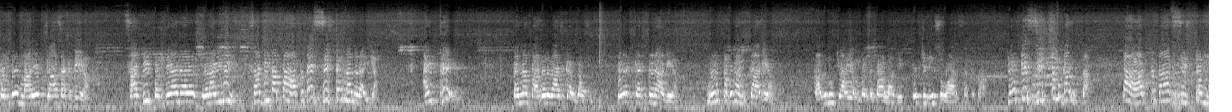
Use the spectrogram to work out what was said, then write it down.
ਬੰਦੇ ਮਾਰੇ ਜਾ ਸਕਦੇ ਆ। ਸਾਡੀ ਬੰਦਿਆਂ ਨਾਲ ਲੜਾਈ ਨਹੀਂ, ਸਾਡੀ ਤਾਂ ਭਾਰਤ ਦੇ ਸਿਸਟਮ ਨਾਲ ਲੜਾਈ ਆ। ਇੱਥੇ ਪਹਿਲਾਂ ਬਾਦਲ ਰਾਜ ਕਰਦਾ ਸੀ, ਫਿਰ ਕੈਪਟਨ ਆ ਗਿਆ, ਹੁਣ ਭਗਵੰਤ ਆ ਗਿਆ। ਕੱਲ ਨੂੰ ਚਾਹੇ ਅੰਮ੍ਰਿਤਪਾਲ ਆ ਜੇ, ਕੁਝ ਨਹੀਂ ਸਵਾਰ ਸਕਦਾ, ਕਿਉਂਕਿ ਸਿਸਟਮ ਗਲਤ ਆ। ਭਾਰਤ ਦਾ ਸਿਸਟਮ,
